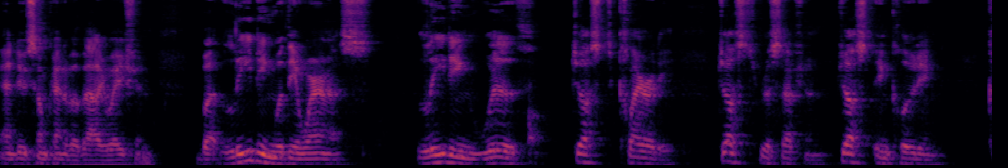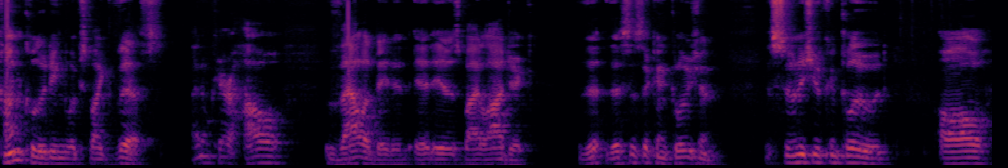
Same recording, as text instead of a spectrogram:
and do some kind of evaluation. But leading with the awareness, leading with just clarity, just reception, just including. Concluding looks like this. I don't care how validated it is by logic. This is a conclusion. As soon as you conclude, all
